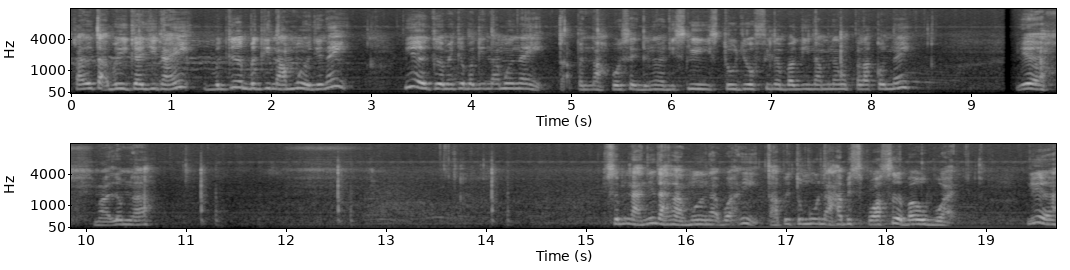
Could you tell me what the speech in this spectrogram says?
kalau tak beri gaji naik, bagi bagi nama dia naik. Ya ke mereka bagi nama naik? Tak pernah pun saya dengar Disney studio filem bagi nama-nama pelakon naik. Ya, yeah, maklumlah. Sebenarnya dah lama nak buat ni. Tapi tunggu nak habis puasa baru buat. Ya. Yeah.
